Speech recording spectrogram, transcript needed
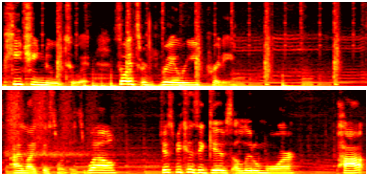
peachy nude to it. So it's really pretty. I like this one as well just because it gives a little more pop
